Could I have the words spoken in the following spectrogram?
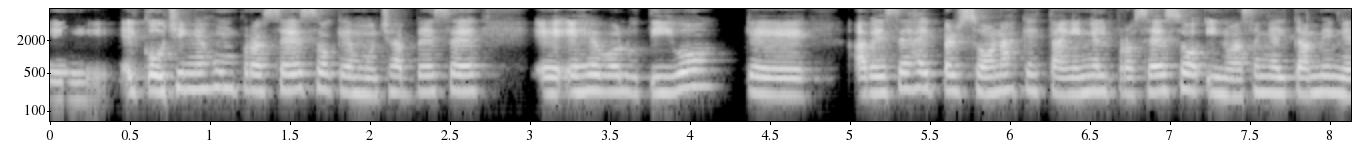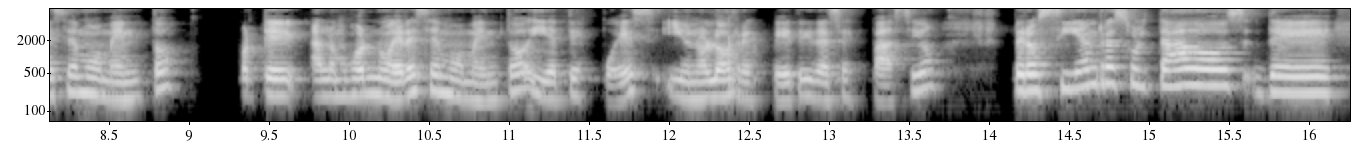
Eh, el coaching es un proceso que muchas veces eh, es evolutivo, que a veces hay personas que están en el proceso y no hacen el cambio en ese momento porque a lo mejor no era ese momento y es después y uno lo respeta y da ese espacio, pero sí en resultados de,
